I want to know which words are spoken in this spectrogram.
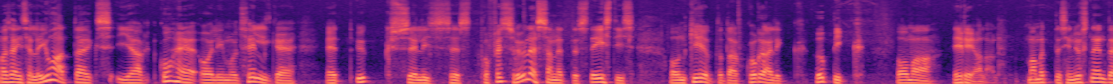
ma sain selle juhatajaks ja kohe oli mul selge, et üks sellisest professori ülesannetest Eestis on kirjutada korralik õpik oma erialal. ma mõtlesin just nende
